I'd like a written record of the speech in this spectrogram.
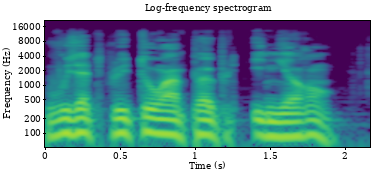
Vous êtes plutôt un peuple ignorant.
